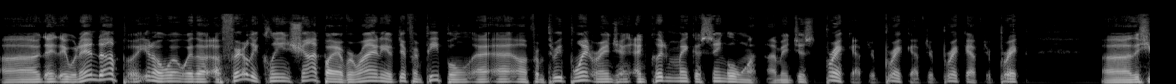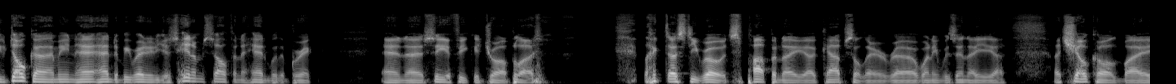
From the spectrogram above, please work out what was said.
Uh, they, they would end up, uh, you know, with- a, a fairly clean shot by a variety of different people uh, uh, from three point range and, and couldn't make a single one. I mean, just brick after brick after brick after brick. Uh, this Udoka, I mean, ha- had to be ready to just hit himself in the head with a brick and uh, see if he could draw blood. like Dusty Rhodes popping a uh, capsule there uh, when he was in a uh, a chokehold by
